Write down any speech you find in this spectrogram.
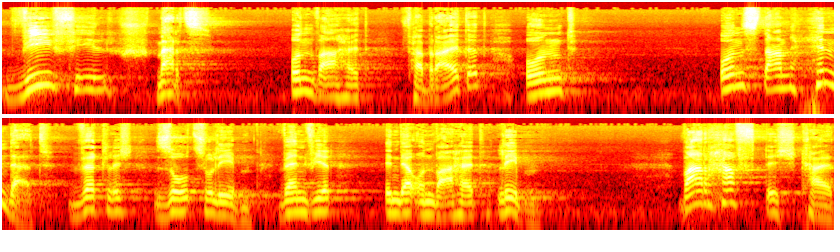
wie viel Schmerz Unwahrheit verbreitet und uns dann hindert, wirklich so zu leben, wenn wir in der Unwahrheit leben. Wahrhaftigkeit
